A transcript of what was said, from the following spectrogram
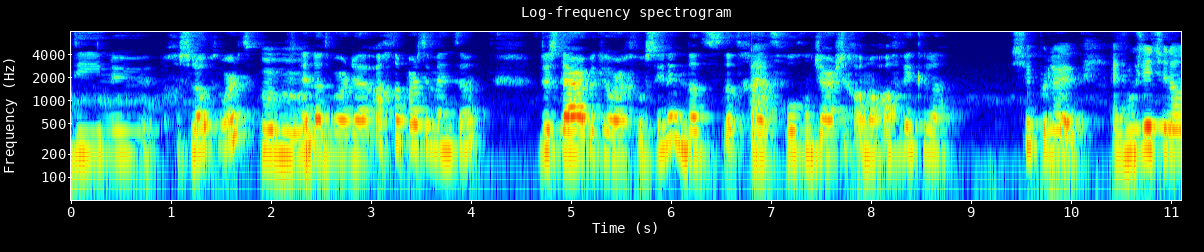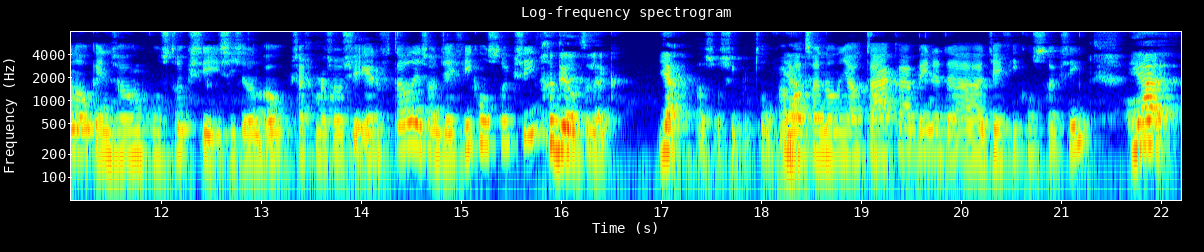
die nu gesloopt wordt. Mhm. En dat worden acht appartementen. Dus daar heb ik heel erg veel zin in. Dat, dat gaat volgend jaar zich allemaal afwikkelen. Superleuk. En hoe zit je dan ook in zo'n constructie? Zit je dan ook, zeg maar, zoals je eerder vertelde, in zo'n JV-constructie? Gedeeltelijk. Ja, Dat is wel super tof. En Ja. wat zijn dan jouw taken binnen de JV-constructie? ja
